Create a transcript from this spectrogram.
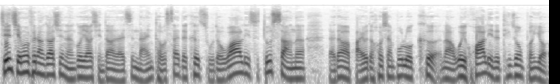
今天节目非常高兴能够邀请到来自南投赛德克族的瓦里斯杜桑呢，来到百优的后山部落客，那为花莲的听众朋友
